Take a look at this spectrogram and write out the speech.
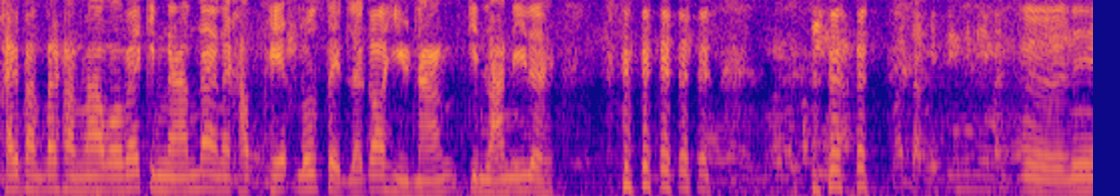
ใครผ่านไปผ่านมาแวะกินน้ำได้นะครับ เทสรถเสร็จแล้วก็หิวน้ำกินร้านนี้เลยจริงนะมาจัดมิทติ้งที่นี่ไหมเออนี่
